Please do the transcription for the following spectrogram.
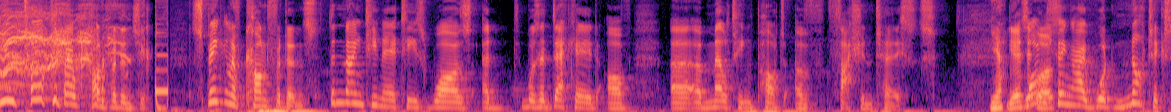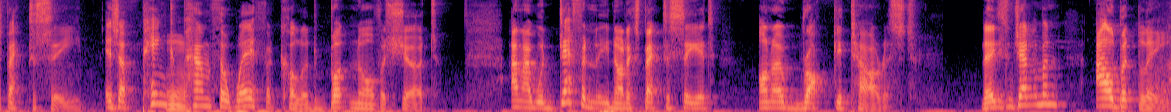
You talked about confidence. You... Speaking of confidence, the 1980s was a was a decade of uh, a melting pot of fashion tastes. Yeah. Yes, it One was. thing I would not expect to see is a Pink Panther wafer coloured button over shirt. And I would definitely not expect to see it on a rock guitarist. Ladies and gentlemen, Albert Lee.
